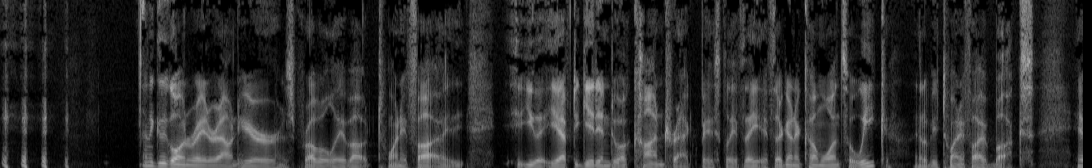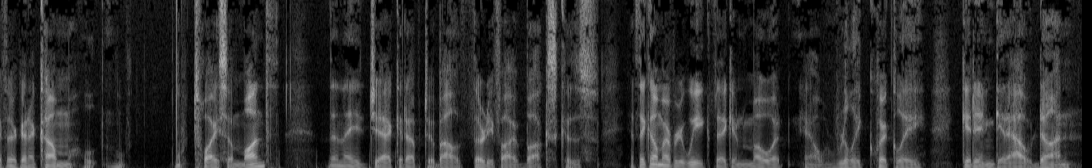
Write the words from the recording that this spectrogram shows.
I think the going rate around here is probably about twenty five. You you have to get into a contract basically. If they if they're going to come once a week, it'll be twenty five bucks. If they're going to come twice a month, then they jack it up to about thirty five bucks. Because if they come every week, they can mow it you know really quickly, get in, get out, done.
